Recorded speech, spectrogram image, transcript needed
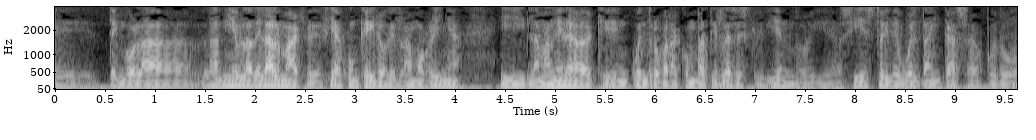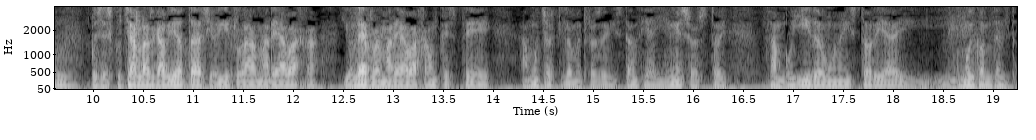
eh, tengo la, la niebla del alma que decía Cunqueiro, que es la morriña, y la manera que encuentro para combatirla es escribiendo y así estoy de vuelta en casa puedo pues escuchar las gaviotas y oír la marea baja y oler la marea baja aunque esté a muchos kilómetros de distancia y en eso estoy zambullido en una historia y, y muy contento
